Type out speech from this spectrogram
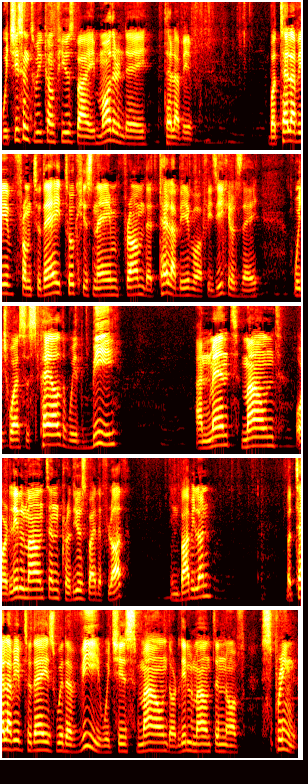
which isn't to be confused by modern day Tel Aviv. But Tel Aviv from today took his name from the Tel Aviv of Ezekiel's day, which was spelled with B and meant mound or little mountain produced by the flood in Babylon. But Tel Aviv today is with a V, which is mound or little mountain of spring,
